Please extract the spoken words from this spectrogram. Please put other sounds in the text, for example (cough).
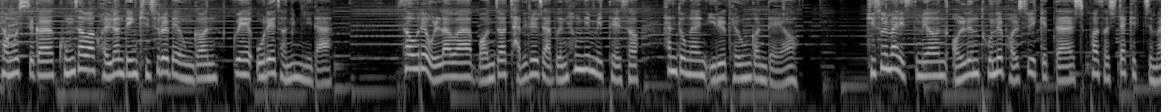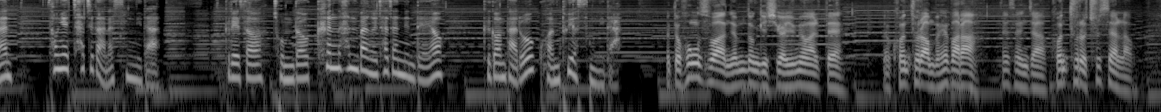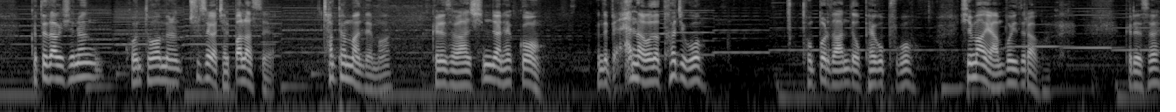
병호 씨가 공사와 관련된 기술을 배운 건 꽤 오래 전입니다. 서울에 올라와 먼저 자리를 잡은 형님 밑에서 한동안 일을 배운 건데요. 기술만 있으면 얼른 돈을 벌 수 있겠다 싶어서 시작했지만 성에 차지가 않았습니다. 그래서 좀 더 큰 한방을 찾았는데요. 그건 바로 권투였습니다. 그때 홍수환 염동기 씨가 유명할 때 권투를 한번 해봐라 해서 이제 권투로 출세하려고 그때 당시는 권투 하면 출세가 제일 빨랐어요 참편만 되면 그래서 한 10년 했고 근데 맨날 얻어 터지고 돈벌이도 안 되고 배고프고 희망이 안 보이더라고 그래서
